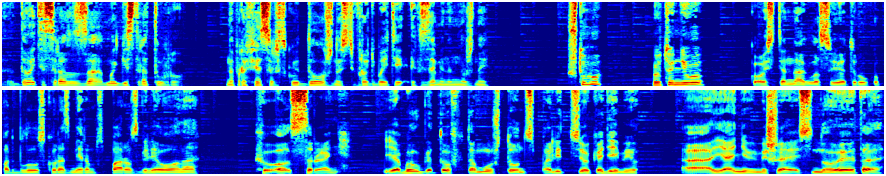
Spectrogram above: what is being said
давайте сразу за магистратуру. На профессорскую должность вроде бы эти экзамены нужны». «Что? Это не вы...» Костя нагло сует руку под блузку размером с парус галеона. «О, срань! Я был готов к тому, что он спалит всю Академию, а я не вмешаюсь, но это...»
